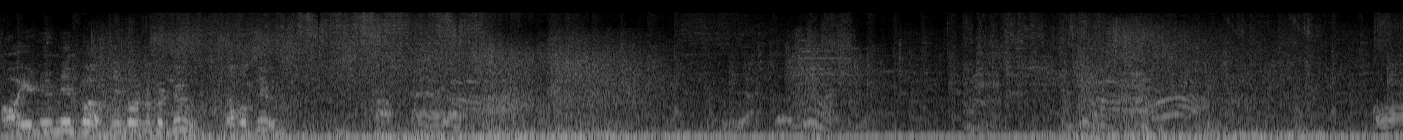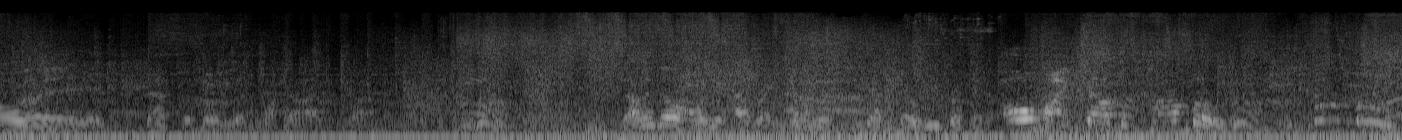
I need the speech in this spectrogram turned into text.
Oh, your new Ninpo! Ninpo number two! Level two! All you have right now is you got no Reaper pin. Oh my god, the combos! The combos!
